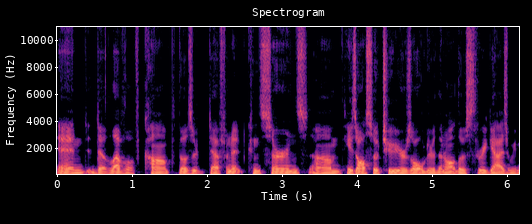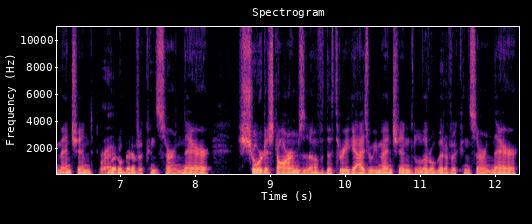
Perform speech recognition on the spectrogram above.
and the level of comp; those are definite concerns. Um, he's also two years older than all those three guys we mentioned. Right. A little bit of a concern there. Shortest arms of the three guys we mentioned, a little bit of a concern there.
